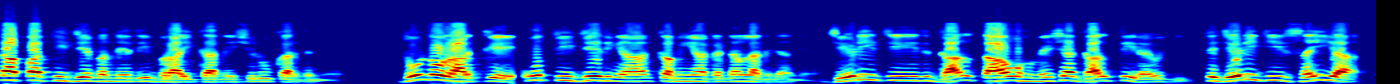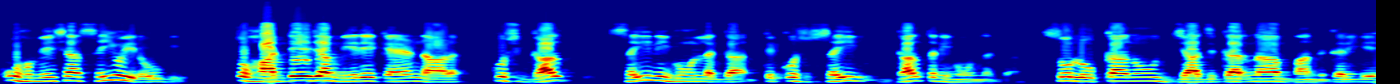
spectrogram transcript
ਤਾਂ ਆਪਾਂ ਤੀਜੇ ਬੰਦੇ ਦੀ ਬੁਰਾਈ ਕਰਨੀ ਸ਼ੁਰੂ ਕਰ ਦਿੰਦੇ ਹਾਂ। ਦੋਨੋਂ ਰਲ ਕੇ ਉਹ ਤੀਜੇ ਦੀਆਂ ਕਮੀਆਂ ਕੱਢਣ ਲੱਗ ਜਾਂਦੇ ਆ ਜਿਹੜੀ ਚੀਜ਼ ਗਲਤ ਆ, ਉਹ ਹਮੇਸ਼ਾ ਗਲਤ ਹੀ ਰਹੇਗੀ ਤੇ ਜਿਹੜੀ ਚੀਜ਼ ਸਹੀ ਆ, ਉਹ ਹਮੇਸ਼ਾ ਸਹੀ ਹੋਈ ਰਹੂਗੀ। ਤੁਹਾਡੇ ਜਾਂ ਮੇਰੇ ਕਹਿਣ ਨਾਲ ਕੁਝ ਗਲਤ ਸਹੀ ਨਹੀਂ ਹੋਣ ਲੱਗਾ ਤੇ ਕੁਝ ਸਹੀ ਗਲਤ ਨਹੀਂ ਹੋਣ ਲੱਗਾ। ਸੋ ਲੋਕਾਂ ਨੂੰ ਜੱਜ ਕਰਨਾ ਬੰਦ ਕਰੀਏ,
